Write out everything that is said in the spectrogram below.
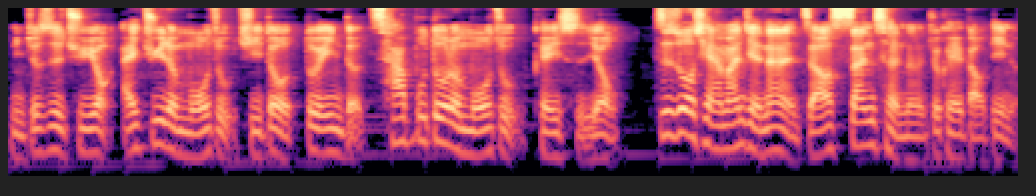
你就是去用 IG 的模组，其实都有对应的差不多的模组可以使用，制作起来蛮简单的，只要三层呢就可以搞定了。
